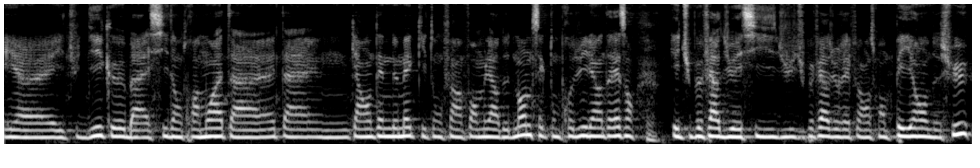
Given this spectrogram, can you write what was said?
et, euh, et, tu te dis que bah, si dans trois mois, tu as, as, une quarantaine de mecs qui t'ont fait un formulaire de demande, c'est que ton produit il est intéressant. Et tu peux faire du SI, du, tu peux faire du référencement payant dessus.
